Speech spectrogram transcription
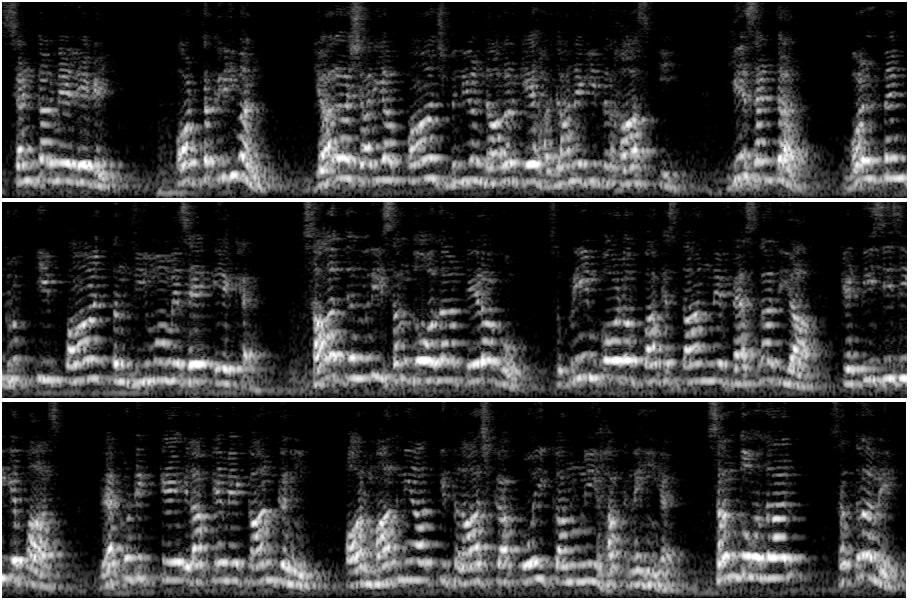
सेंटर में ले गई और तकरीबन ग्यारह पाँच बिलियन डॉलर के हरजाने की दरखास्त की। ये सेंटर वर्ल्ड बैंक ग्रुप की पाँच तंजीमों में से एक है। सात जनवरी सन 2013 को सुप्रीम कोर्ट ऑफ़ पाकिस्तान ने फैसला दिया कि टीसीसी के पास रेकोटिक के इलाके में कानकनी और मादनियात की तलाश का कोई कानूनी हक नहीं है। सन 2017 में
